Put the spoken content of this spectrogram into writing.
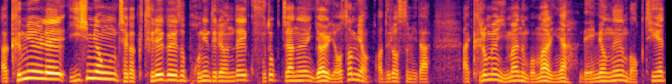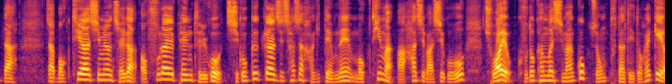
아, 금요일에 20명 제가 드래그해서 보내드렸는데 구독자는 16명 아, 늘었습니다. 아 그러면 이 말은 뭔 말이냐? 4명은 먹튀했다. 자 먹튀 하시면 제가 어, 후라이팬 들고 지구 끝까지 찾아가기 때문에 먹튀만 아, 하지 마시고 좋아요 구독 한 번씩만 꼭 좀 부탁드리도록 할게요.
